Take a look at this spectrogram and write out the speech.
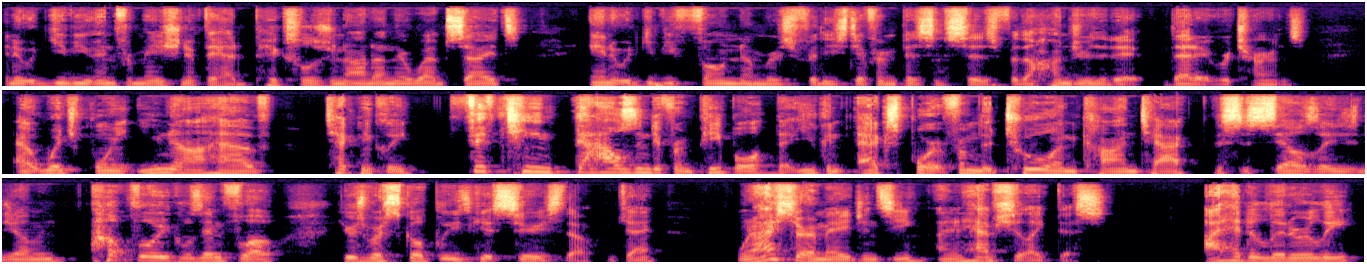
and it would give you information if they had pixels or not on their websites, and it would give you phone numbers for these different businesses for the hundred that it that it returns. At which point you now have technically 15,000 different people that you can export from the tool and contact. This is sales, ladies and gentlemen. Outflow equals inflow. Here's where scope leads get serious though. Okay. When I started my agency, I didn't have shit like this. I had to literally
